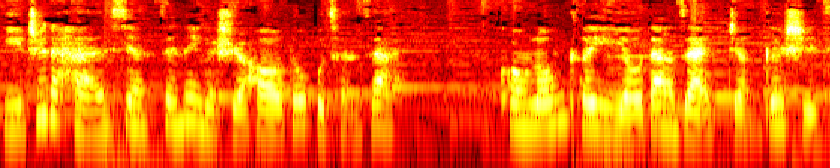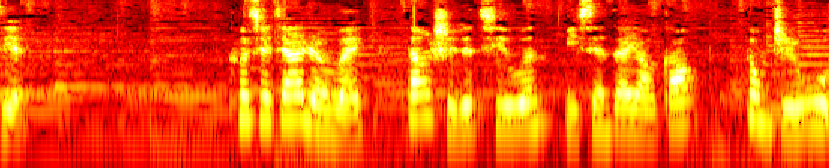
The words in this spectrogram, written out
已知的海岸线在那个时候都不存在，恐龙可以游荡在整个世界。科学家认为。当时的气温比现在要高，动植物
